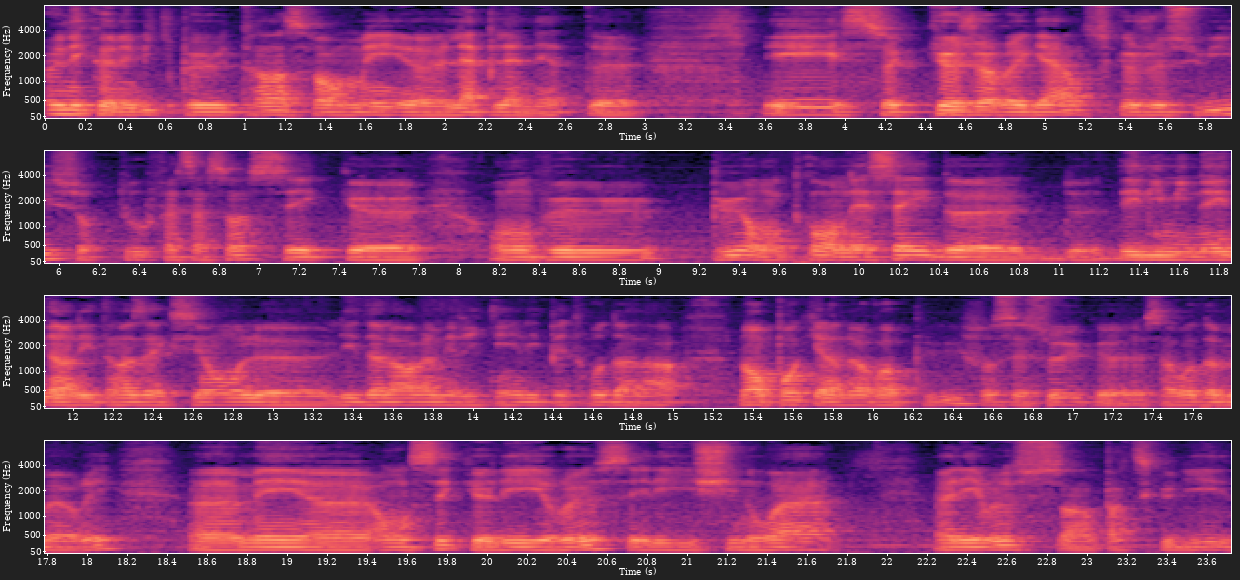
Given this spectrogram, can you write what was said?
une économie qui peut transformer la planète. et ce que je regarde, ce que je suis surtout face à ça, c'est que on veut en tout cas, on essaye d'éliminer de, dans les transactions les dollars américains, les pétrodollars. Non pas qu'il n'y en aura plus, ça c'est sûr que ça va demeurer, euh, mais euh, on sait que les Russes et les Chinois les Russes en particulier,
